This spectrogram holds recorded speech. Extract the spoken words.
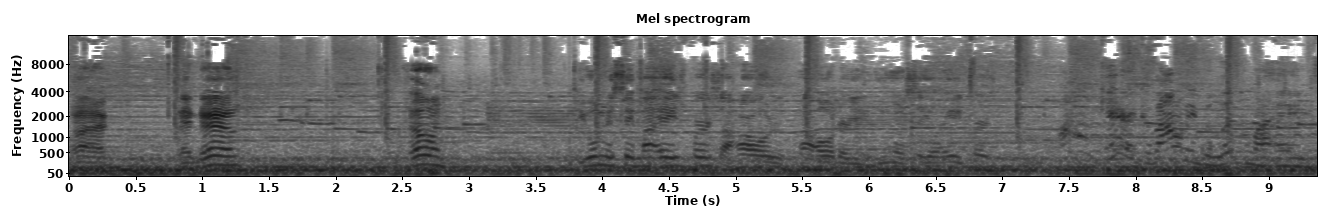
Alright. And then, them, you want me to say my age first, or how old, how old are you? You want to say your age first? I don't care because I don't even look my age.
